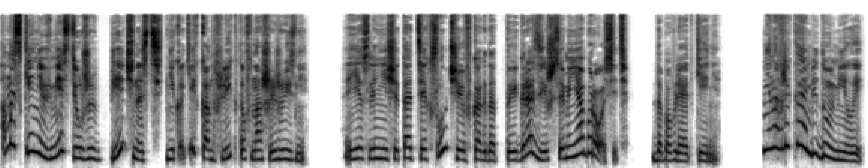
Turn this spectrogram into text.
А мы с Кенни вместе уже вечность, никаких конфликтов в нашей жизни. Если не считать тех случаев, когда ты грозишься меня бросить», — добавляет Кенни. «Не навлекай беду, милый.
